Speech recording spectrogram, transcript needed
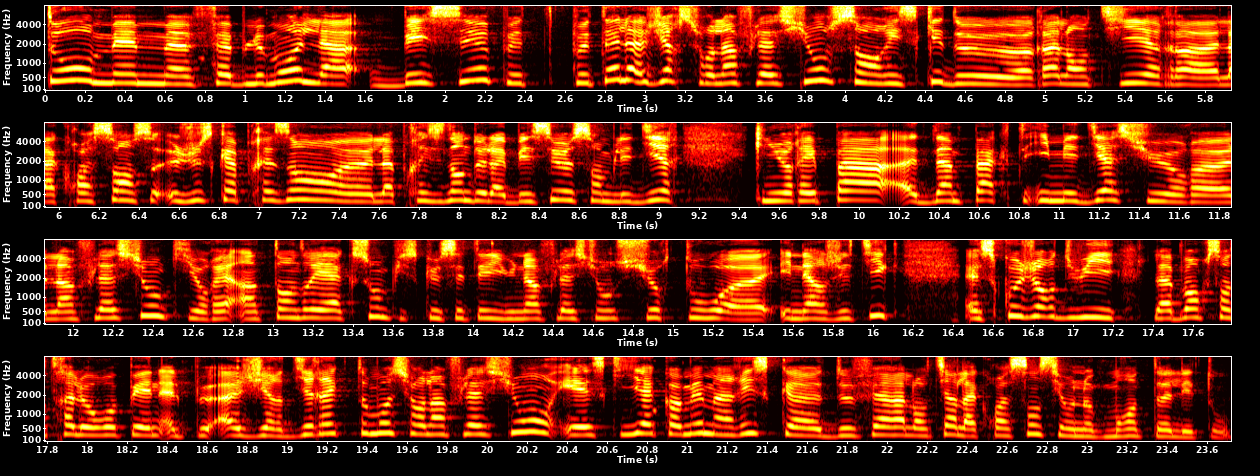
taux, même faiblement, la BCE peut-elle agir sur l'inflation sans risquer de ralentir euh, la croissance? Jusqu'à présent, euh, la présidente de la BCE semblait dire qu'il n'y aurait pas d'impact immédiat sur l'inflation, qu'il y aurait un temps de réaction puisque c'était une inflation surtout énergétique. Est-ce qu'aujourd'hui, la Banque Centrale Européenne, elle peut agir directement sur l'inflation? Et est-ce qu'il y a quand même un risque de faire ralentir la croissance si on augmente les taux?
